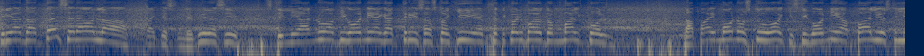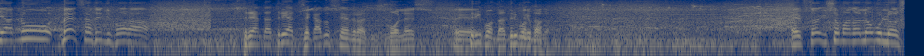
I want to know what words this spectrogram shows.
34 όλα. Και στην επίδεση. Στη Λιανού από τη γωνία για τρεις αστοχή. Επιθετικό ριμπάδο τον Μάλκολ. Θα πάει μόνος του, όχι στη γωνία πάλι ο Στυλιανού μέσα αυτή τη φορά. 33% στην έδρα της. Βολές. Ε, τρίποντα, τρίποντα. τρίποντα. Ευστόχησε ο Μανολόπουλος.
